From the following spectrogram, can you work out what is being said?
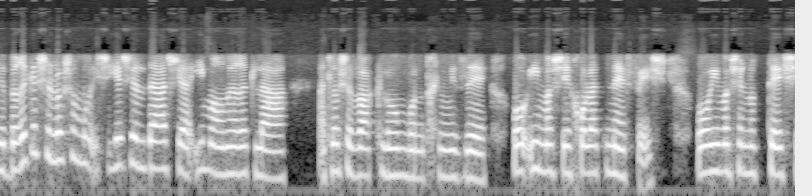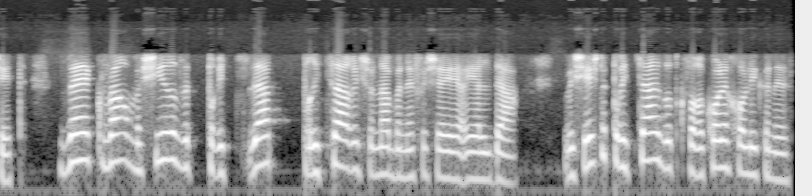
זה ברגע שלא שומרים, שיש ילדה שהאימא אומרת לה, את לא שווה כלום, בוא נתחיל מזה, או אימא שיכולת נפש, או אימא שנוטשת. זה כבר משאיר, זה, פריצ... זה הפריצה הראשונה בנפש הילדה. וכשיש את הפריצה הזאת, כבר הכל יכול להיכנס.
